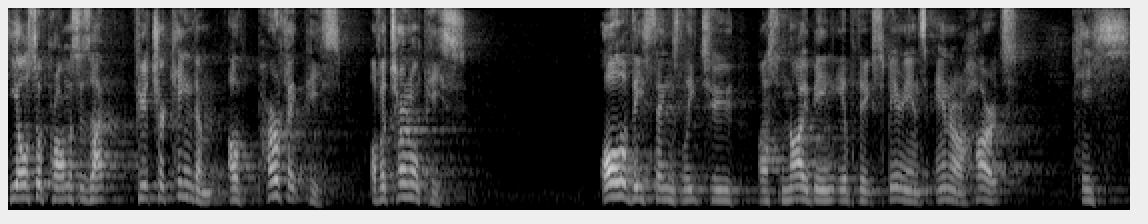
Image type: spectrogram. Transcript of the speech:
He also promises that future kingdom of perfect peace, of eternal peace. All of these things lead to us now being able to experience in our hearts peace.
